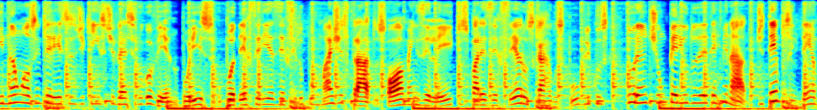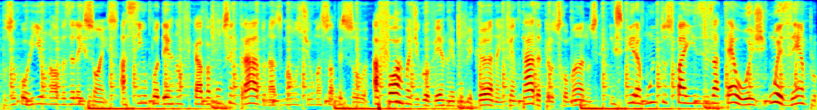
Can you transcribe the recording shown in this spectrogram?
e não aos interesses de quem estivesse no governo. Por isso, o poder seria exercido por magistrados, homens eleitos para exercer os cargos públicos durante um período determinado. De tempos em tempos ocorriam novas eleições, assim o poder não ficava concentrado nas mãos de uma só pessoa. A forma de governo republicana, inventada pelos romanos, inspira muitos países até hoje. Um exemplo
